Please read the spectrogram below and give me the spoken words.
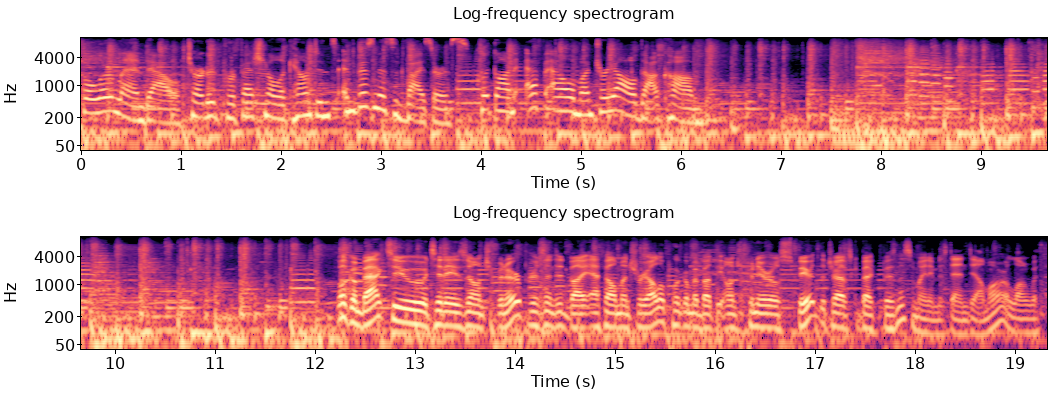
Fuller Landau, Chartered Professional Accountants and Business Advisors. Click on flmontreal.com. Welcome back to today's Entrepreneur, presented by FL Montreal, a program about the entrepreneurial spirit that drives Quebec business. And my name is Dan Delmar, along with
